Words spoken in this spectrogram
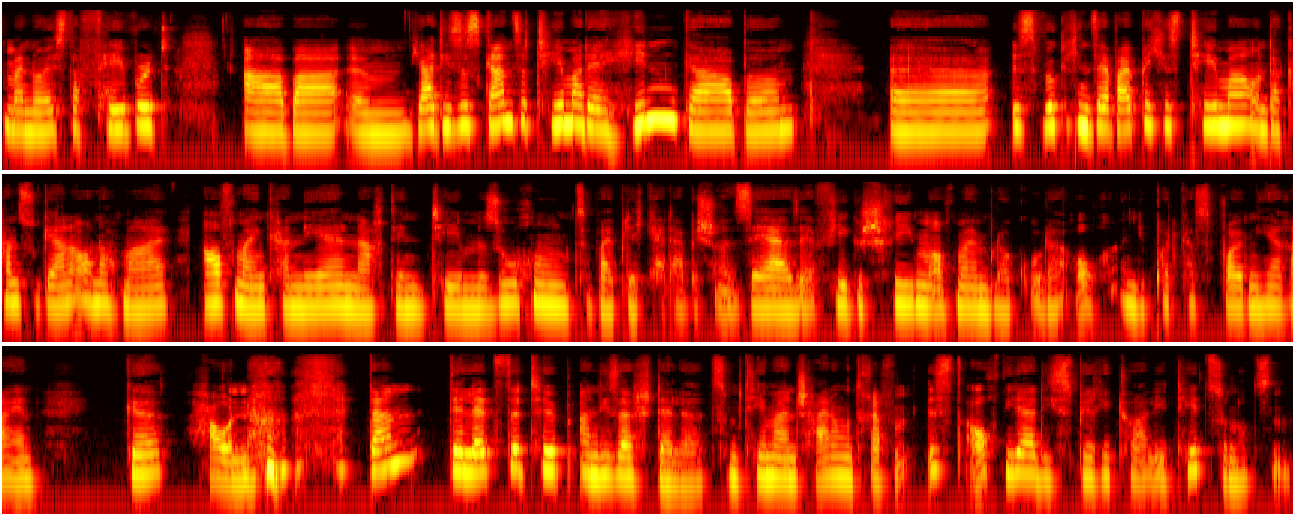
mein neuester Favorite. Aber ähm, ja, dieses ganze Thema der Hingabe, äh, ist wirklich ein sehr weibliches Thema und da kannst du gerne auch nochmal auf meinen Kanälen nach den Themen suchen. Zur Weiblichkeit habe ich schon sehr, sehr viel geschrieben auf meinem Blog oder auch in die Podcast-Folgen hier rein gehauen. Dann der letzte Tipp an dieser Stelle zum Thema Entscheidungen treffen ist auch wieder die Spiritualität zu nutzen.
